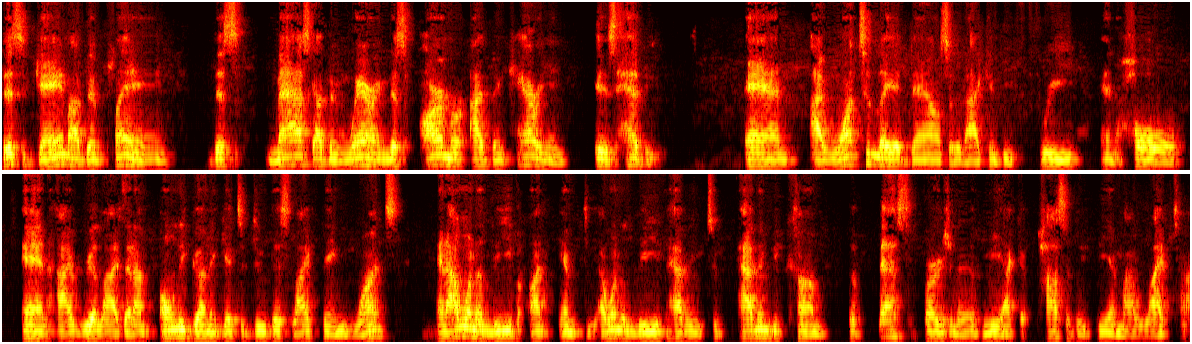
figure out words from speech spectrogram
this game I've been playing, this mask I've been wearing, this armor I've been carrying is heavy. And I want to lay it down so that I can be free and whole and I realized that I'm only going to get to do this life thing once, and I want to leave on empty. I want to leave having to having become the best version of me I could possibly be in my lifetime.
